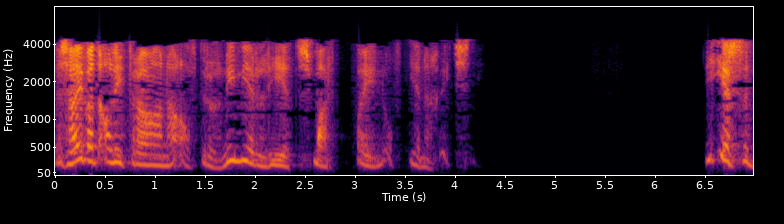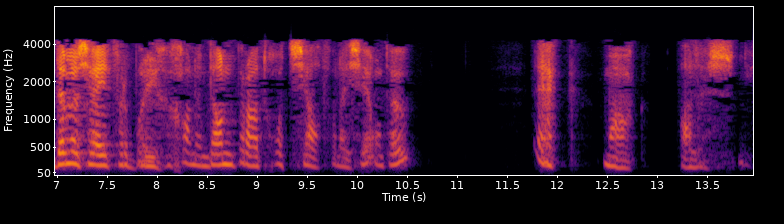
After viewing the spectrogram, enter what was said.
Dis hy wat al die trane afdroog, nie meer leed, smart, pyn of enigiets nie. Die eerste ding is hy het verbygegaan en dan praat God self en hy sê onthou ek maak alles nuut.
